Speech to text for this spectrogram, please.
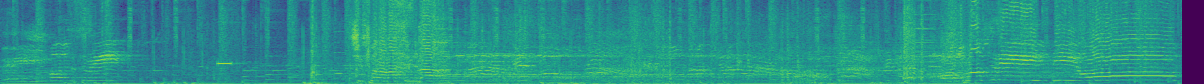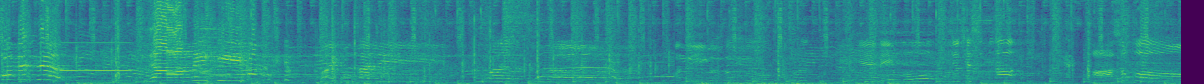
네, 인버트 3. 10초 남았습니다. 어, 프로스리 디 오, 퍼펙트! 야, 페이키 파이브까지 수고하셨습니다. 네이거 선수 오른쪽에 레인보우 공략했습니다. 아, 성공!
